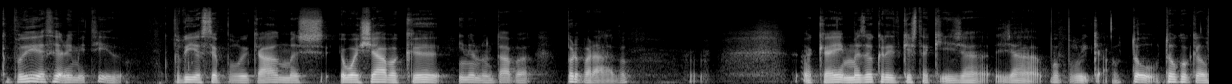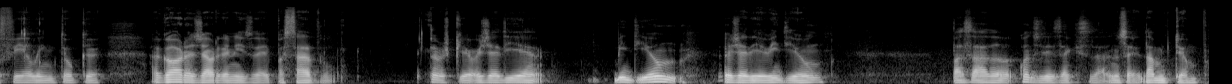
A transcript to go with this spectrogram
que podia ser emitido, que podia ser publicado, mas eu achava que ainda não estava preparado. Ok, mas eu acredito que este aqui já, já vou publicá-lo. Estou com aquele feeling, estou que agora já organizei, passado. Estamos que hoje é dia 21. Hoje é dia 21. Passado. Quantos dias é que se dá? Não sei, dá muito tempo.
